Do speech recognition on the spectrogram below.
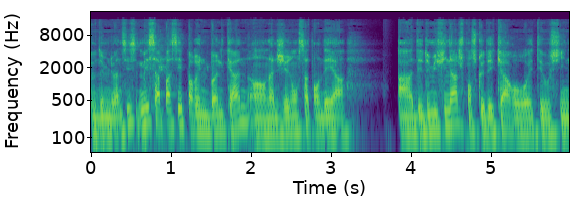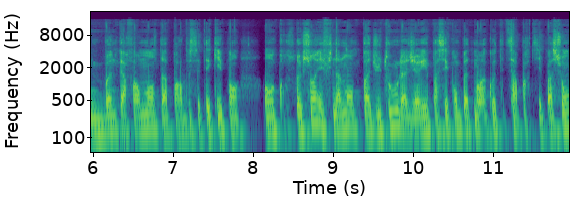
2026. Mais ça passait par une bonne canne. En Algérie, on s'attendait à, des demi-finales. Je pense que Descartes aurait été aussi une bonne performance de la part de cette équipe en, en construction. Et finalement, pas du tout. L'Algérie est passée complètement à côté de sa participation.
